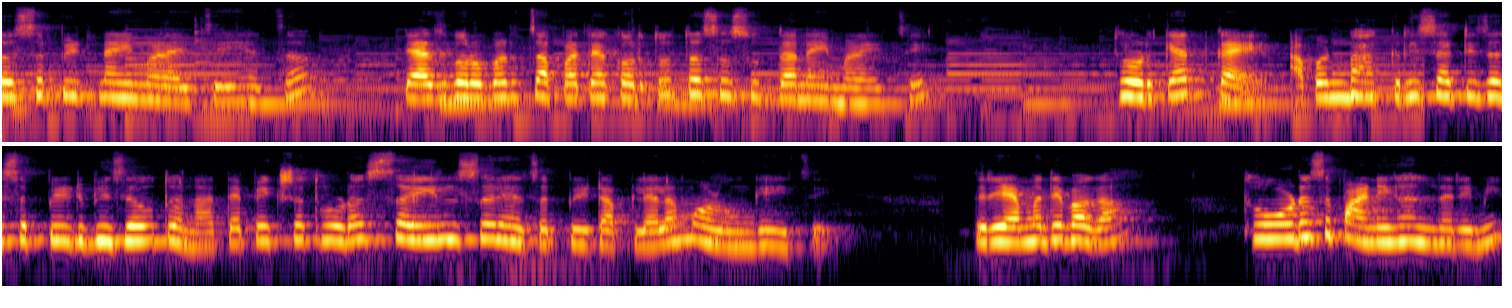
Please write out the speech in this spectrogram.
तसं पीठ नाही मळायचे ह्याचं. त्याचबरोबर चपात्या करतो तसं सुद्धा नाही मळायचे. थोडक्यात काय आपण भाकरीसाठी जसं पीठ भिजवतो ना त्यापेक्षा थोडं सैलसर ह्याचं पीठ आपल्याला मळून घ्यायचे तर यामध्ये बघा थोडंसं पाणी घालणार आहे मी.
